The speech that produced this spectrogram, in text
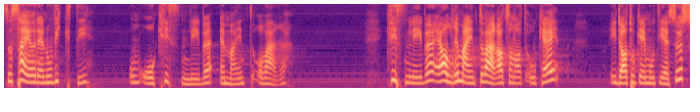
så sier det noe viktig om hva kristenlivet er meint å være. Kristenlivet er aldri meint å være sånn at OK, i dag tok jeg imot Jesus,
